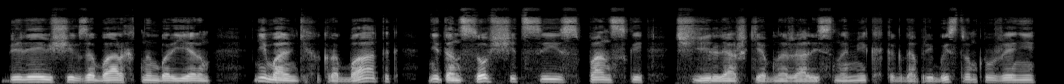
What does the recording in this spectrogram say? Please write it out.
белеющих за бархатным барьером, ни маленьких акробаток, ни танцовщицы испанской, чьи ляжки обнажались на миг, когда при быстром кружении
